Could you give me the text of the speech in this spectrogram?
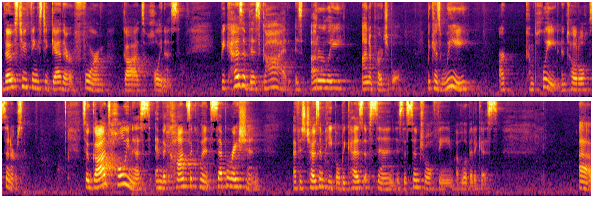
Those two things together form God's holiness. Because of this, God is utterly unapproachable because we are complete and total sinners. So, God's holiness and the consequent separation of his chosen people because of sin is the central theme of Leviticus. Uh,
